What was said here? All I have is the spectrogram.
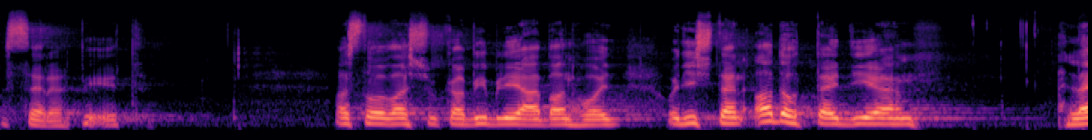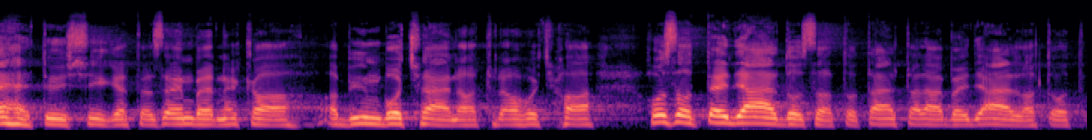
szerepét. Azt olvassuk a Bibliában, hogy, hogy Isten adott egy ilyen lehetőséget az embernek a, a bűnbocsánatra, hogyha hozott egy áldozatot, általában egy állatot,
